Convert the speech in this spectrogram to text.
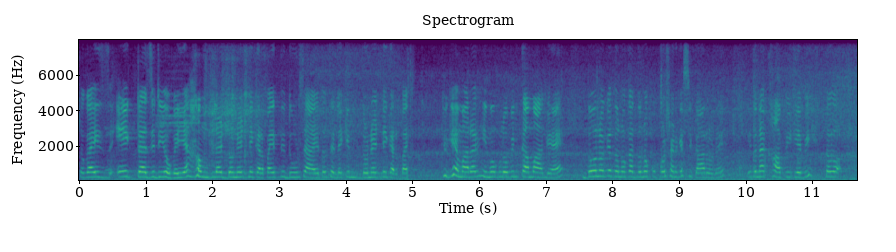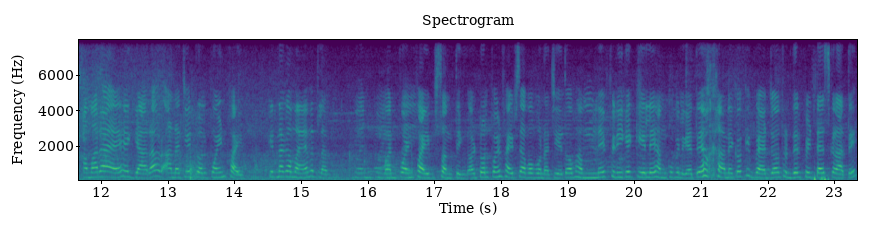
तो गाइज़ एक ट्रेजिडी हो गई है। हम ब्लड डोनेट नहीं कर पाए, इतनी दूर से आए तो थे, लेकिन डोनेट नहीं कर पाए। क्योंकि हमारा हीमोग्लोबिन कम आ गया है। दोनों के दोनों का दोनों कुपोषण के शिकार हो रहे हैं। इतना खा पी के भी। तो हमारा आया है ग्यारह और आना चाहिए ट्वेल्व पॉइंट फाइव कितना कम आया मतलब? वन पॉइंट फाइव समथिंग और ट्वेल्व पॉइंट फाइव से अब होना चाहिए। तो अब हमने फ्री के केले हमको मिल गए थे खाने को कि बैठ जाओ, थोड़ी देर फिर टेस्ट कराते।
